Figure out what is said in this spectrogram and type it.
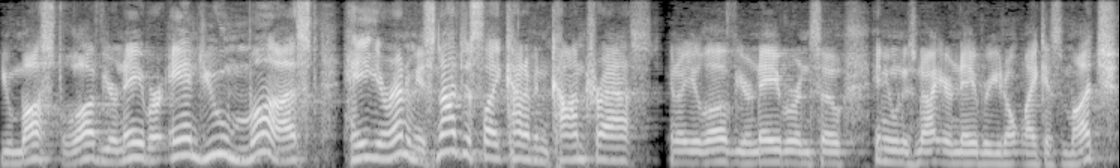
You must love your neighbor and you must hate your enemy. It's not just like kind of in contrast. You know, you love your neighbor, and so anyone who's not your neighbor you don't like as much.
